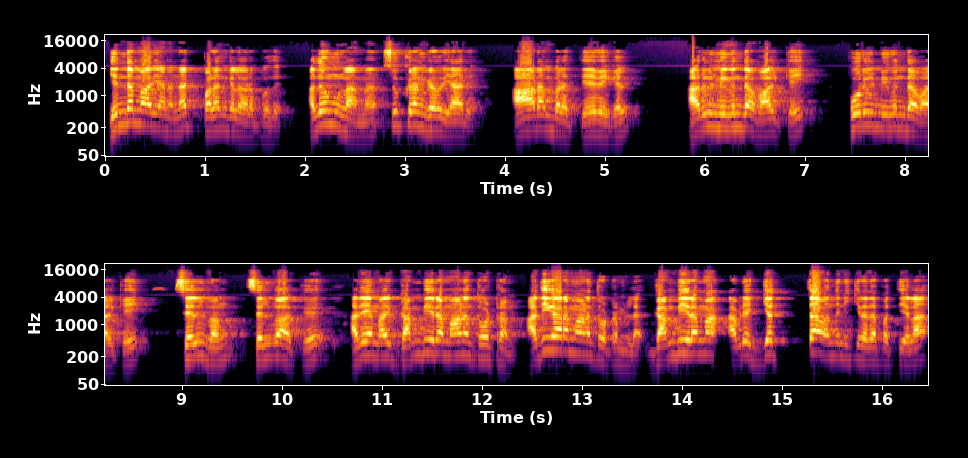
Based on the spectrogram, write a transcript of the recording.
எந்த மாதிரியான நட்பலன்கள் வரப்போகுது? அதுவும் இல்லாம சுக்கரன்கிறவர் யாரு? ஆடம்பர தேவைகள் அருள் மிகுந்த வாழ்க்கை பொருள் மிகுந்த வாழ்க்கை செல்வம் செல்வாக்கு அதே மாதிரி கம்பீரமான தோற்றம். அதிகாரமான தோற்றம் இல்ல. கம்பீரமா அப்படியே கெத்தா வந்து நிக்கிறத பத்தி எல்லாம்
